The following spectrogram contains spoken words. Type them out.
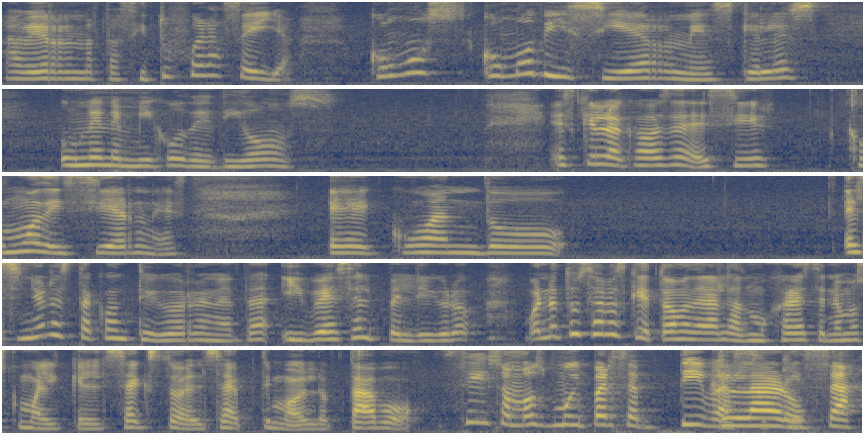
a ver, Renata, si tú fueras ella, ¿cómo, cómo disiernes que él es un enemigo de Dios? Es que lo acabas de decir, ¿cómo disiernes? Eh, cuando el Señor está contigo, Renata, y ves el peligro. Bueno, tú sabes que de todas maneras las mujeres tenemos como el que el sexto, el séptimo, el octavo. Sí, somos muy perceptivas, claro, quizá.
